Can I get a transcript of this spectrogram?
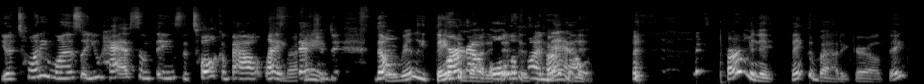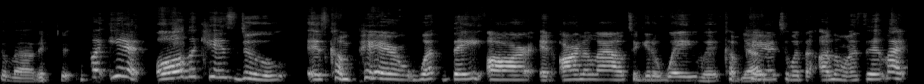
you're 21. So you have some things to talk about. Like, right. that you don't really think burn out all the fun now. it's permanent. Think about it, girl. Think about it. But yet, all the kids do is compare what they are and aren't allowed to get away with compared yep. to what the other ones did. Like,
